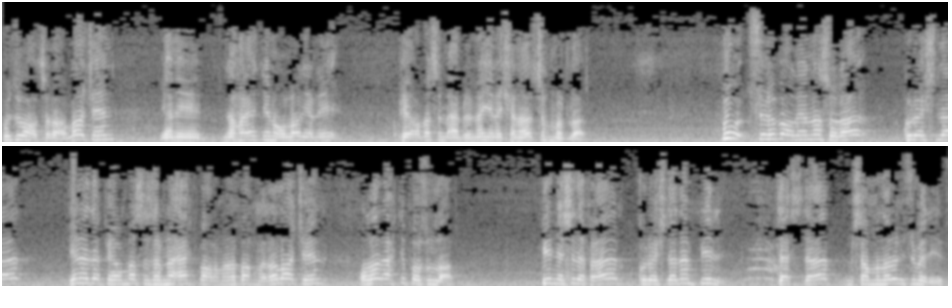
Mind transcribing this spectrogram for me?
bu cür alçıraq. Lakin, yəni nəhayət yəni onlar yəni Peyğəmbər əmrindən yenə kənara çıxmırdılar. Bu sülhü bağlayandan sonra Qureyşlər yenə də Peyğəmbər s.ə.və əhd bağlamana baxmırlar, lakin onlar əhdi pozurlar. Bir neçə dəfə Qureyşlərdən bir dəstə müsəlmanlara hücum edir.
